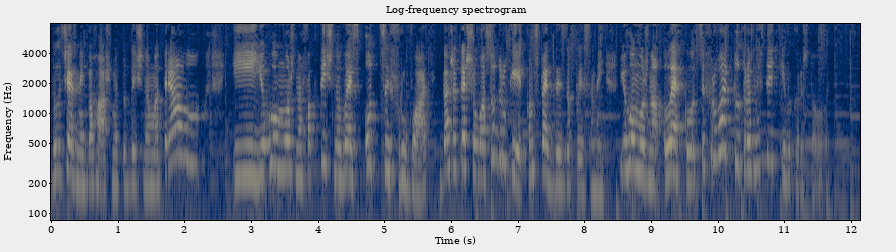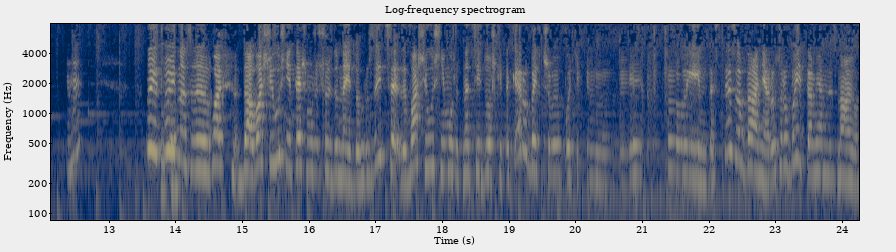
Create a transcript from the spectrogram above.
величезний багаж методичного матеріалу, і його можна фактично весь оцифрувати. Навіть те, що у вас од руки конспект десь записаний, його можна легко оцифрувати, тут розмістити і використовувати. Відповідно, е, да, ваші учні теж можуть щось до неї догрузити. Це, ваші учні можуть на цій дошці таке робити, що ви потім, якщо ви їм дасте завдання, розробити там, я не знаю,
